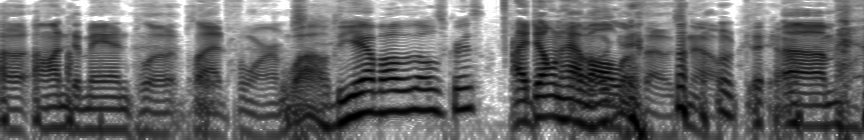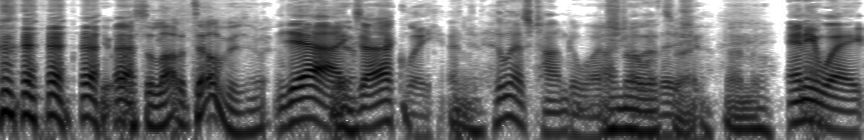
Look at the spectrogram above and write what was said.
uh, on-demand pl- platforms. Wow. Do you have all of those, Chris? I don't have Oh, all okay. of those. No. okay. Um, you watch a lot of television. Yeah, Yeah. exactly. And Who has time to watch I know television? that's right. I know. Anyway,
